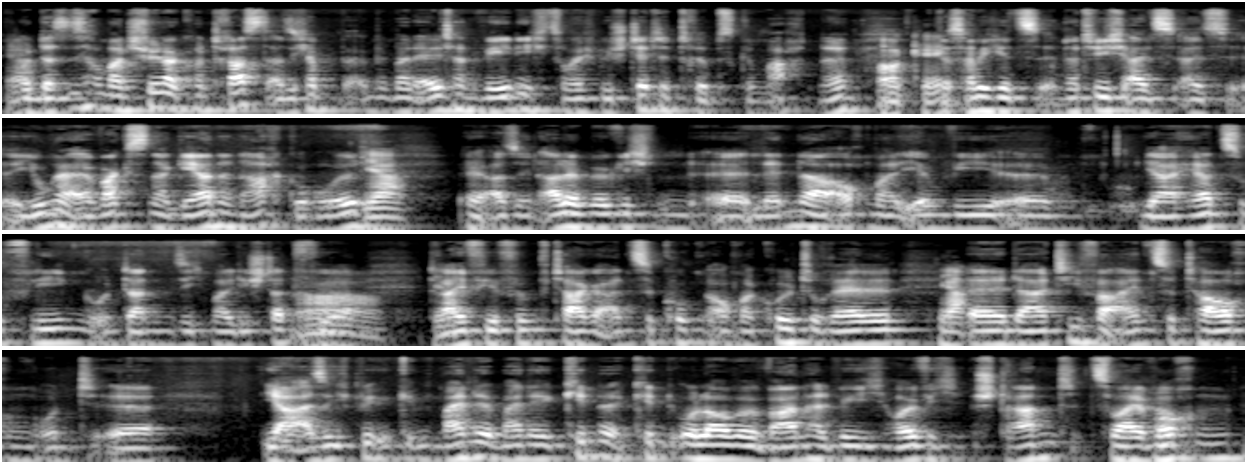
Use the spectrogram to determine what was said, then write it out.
Ja. Und das ist auch mal ein schöner Kontrast. Also ich habe mit meinen Eltern wenig zum Beispiel Städtetrips gemacht. Ne? Okay. Das habe ich jetzt natürlich als, als junger Erwachsener gerne nachgeholt. Ja. Äh, also in alle möglichen äh, Länder auch mal irgendwie ähm, ja, herzufliegen und dann sich mal die Stadt für Ah, drei, ja. vier, fünf Tage anzugucken, auch mal kulturell Ja. äh, da tiefer einzutauchen und äh, ja, also ich bin, meine, meine Kinder, Kindurlaube waren halt wirklich häufig Strand, zwei Wochen,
